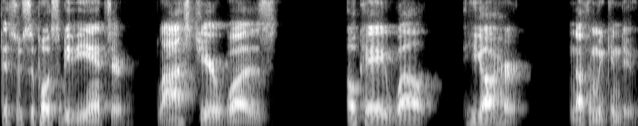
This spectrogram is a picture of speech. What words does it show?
this was supposed to be the answer. Last year was okay, well, he got hurt. Nothing we can do.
